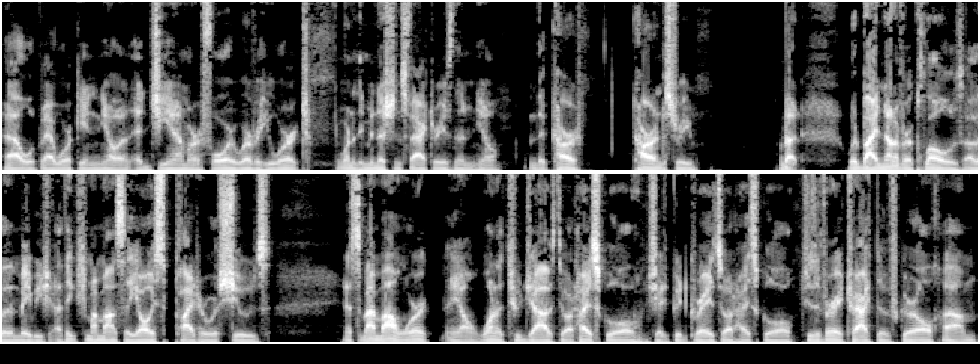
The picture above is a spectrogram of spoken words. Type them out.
uh, working, you know, at GM or Ford, wherever he worked, one of the munitions factories, and then, you know, in the car, car industry. But would buy none of her clothes other than maybe, I think she, my mom said he always supplied her with shoes. And so my mom worked, you know, one or two jobs throughout high school. She had good grades throughout high school. She's a very attractive girl. Um,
